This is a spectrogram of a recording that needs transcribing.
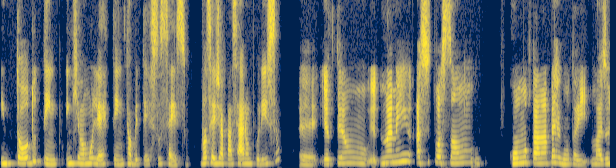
em todo o tempo em que uma mulher tenta obter sucesso. Vocês já passaram por isso? É, eu tenho. Não é nem a situação como tá na pergunta aí, mas eu,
